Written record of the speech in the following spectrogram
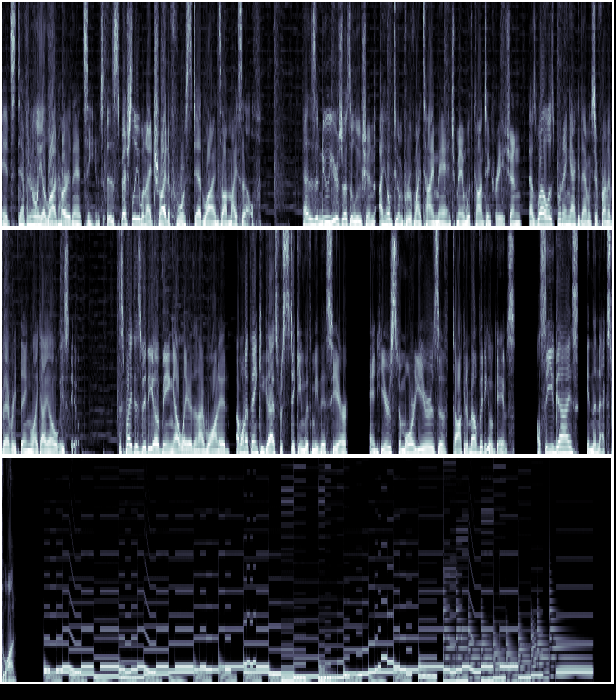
It's definitely a lot harder than it seems, especially when I try to force deadlines on myself. As a New Year's resolution, I hope to improve my time management with content creation, as well as putting academics in front of everything like I always do. Despite this video being out later than I wanted, I want to thank you guys for sticking with me this year, and here's to more years of talking about video games. I'll see you guys in the next one.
